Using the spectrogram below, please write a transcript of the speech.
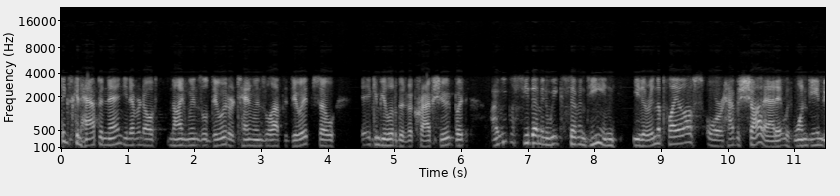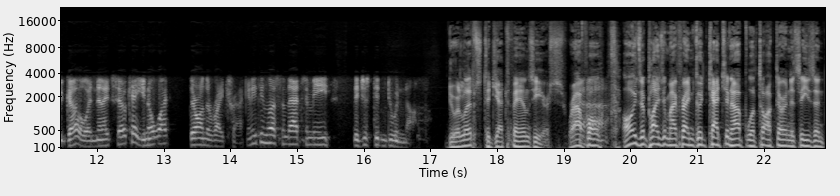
things can happen then. You never know if nine wins will do it or 10 wins will have to do it. So it can be a little bit of a crapshoot. But I need to see them in Week 17 either in the playoffs or have a shot at it with one game to go, and then I'd say, okay, you know what? They're on the right track. Anything less than that, to me, they just didn't do enough. Your lips to Jets fans' ears. Raffle, always a pleasure, my friend. Good catching up. We'll talk during the season.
